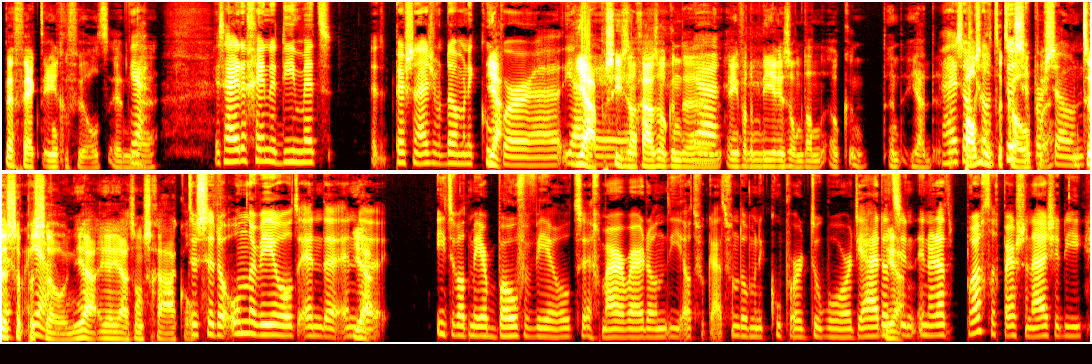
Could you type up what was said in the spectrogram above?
perfect ingevuld. En, Ja. eh, Is hij degene die met het personage van Dominic Ja. Cooper... eh, ja, ja, precies. Dan gaan ze ook een, eh, Ja. een van de manieren is om dan ook een, een ja, Hij is ook panden zo'n te kopen. tussenpersoon, zeg tussenpersoon. Ja, ja, ja, zo'n schakel. Tussen de onderwereld en de, en Ja. de iets wat meer bovenwereld, zeg maar, waar dan die advocaat van Dominic Cooper toe behoort. Ja, dat is Ja. in- inderdaad een prachtig personage die,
